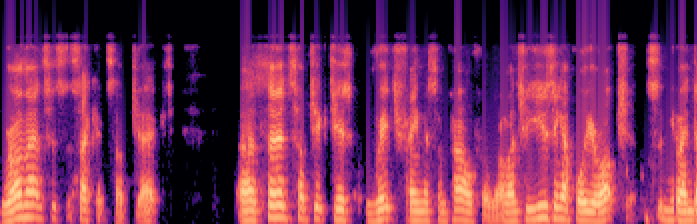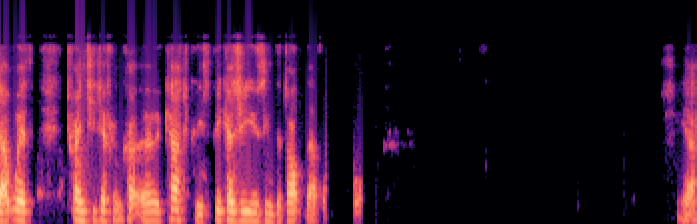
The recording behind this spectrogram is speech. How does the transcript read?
romance as the second subject, uh, third subject is rich, famous, and powerful romance. You're using up all your options, and you end up with 20 different uh, categories because you're using the top level. Yeah,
